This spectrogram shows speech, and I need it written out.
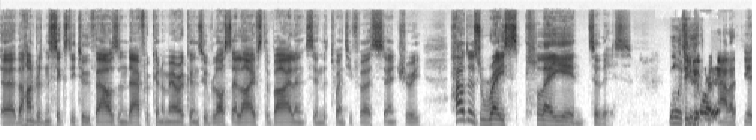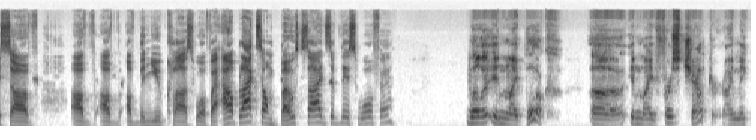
uh, the 162,000 African Americans who've lost their lives to violence in the 21st century. How does race play into this? Well, to your analysis of, of of of the new class warfare, are blacks on both sides of this warfare? Well, in my book, uh, in my first chapter, I make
